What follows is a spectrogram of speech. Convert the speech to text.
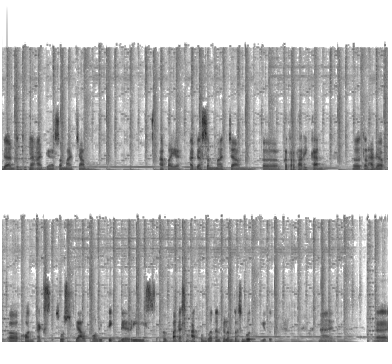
dan tentunya ada semacam apa ya? Ada semacam eh, ketertarikan eh, terhadap eh, konteks sosial politik dari eh, pada saat pembuatan film tersebut gitu. Nah, eh,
